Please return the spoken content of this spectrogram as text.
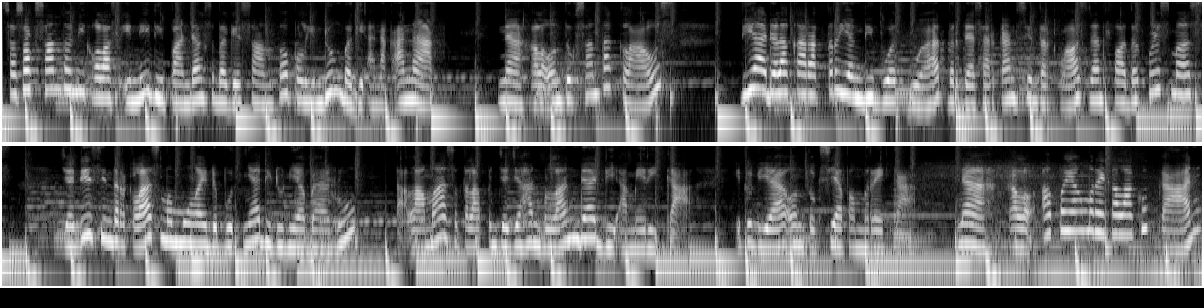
Sosok Santo Nicholas ini dipandang sebagai santo pelindung bagi anak-anak. Nah, kalau untuk Santa Claus, dia adalah karakter yang dibuat-buat berdasarkan Sinterklas dan Father Christmas. Jadi Sinterklas memulai debutnya di dunia baru tak lama setelah penjajahan Belanda di Amerika. Itu dia untuk siapa mereka. Nah, kalau apa yang mereka lakukan?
